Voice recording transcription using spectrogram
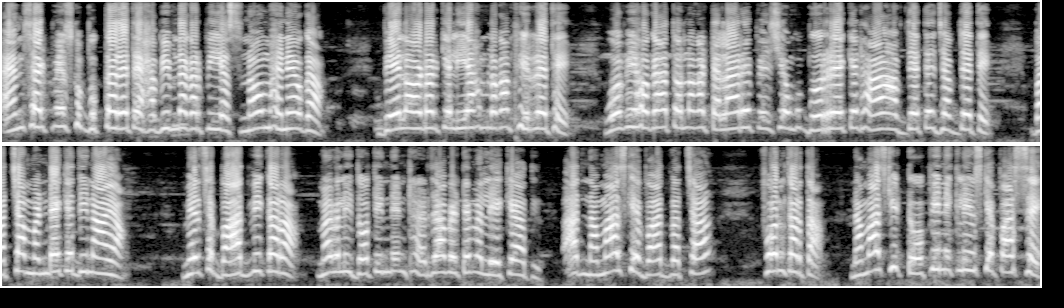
एम सेट में उसको बुक कर रहे थे। हबीब नगर पी एस नौ महीने होगा। बेल ऑर्डर के लिए हम लोग फिर रहे थे। वो भी होगा तो लोग टला रहे पेशियों को। बोल रहे कि हाँ अब देते जब देते। बच्चा मंडे के दिन आया। मेरे से बात भी करा। मैं बोली दो तीन दिन ठहर जा बेटे, मैं लेके आती हूँ। आज नमाज़ के बाद बच्चा फ़ोन करता, नमाज़ की टोपी निकली उसके पास से।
